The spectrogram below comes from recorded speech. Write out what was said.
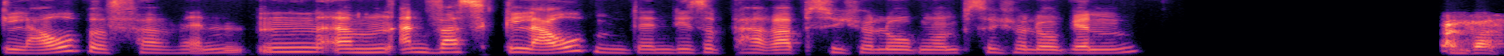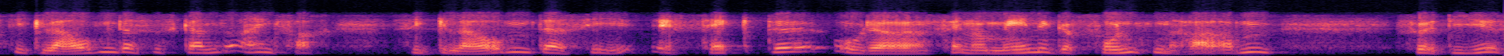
Glaube verwenden. Ähm, an was glauben denn diese Parapsychologen und Psychologinnen? An was die glauben, das ist ganz einfach. Sie glauben, dass sie Effekte oder Phänomene gefunden haben, für die es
